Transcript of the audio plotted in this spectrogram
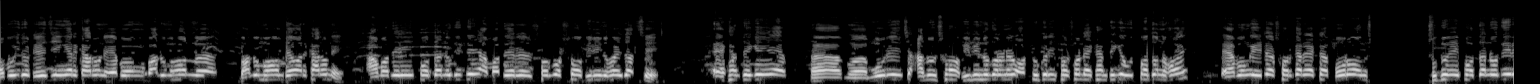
অবৈধ ড্রেজিং এর কারণে এবং বালুমহল বালুমহল দেওয়ার কারণে আমাদের এই পদ্মা নদীতে আমাদের সর্বস্ব বিলীন হয়ে যাচ্ছে। এখান থেকে মরিচ, আলু সহ বিভিন্ন ধরনের অর্থকরী ফসল এখান থেকে উৎপাদন হয় এবং এটা সরকারের একটা বড় অংশ। শুধু এই পদ্মা নদীর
